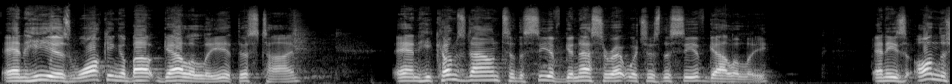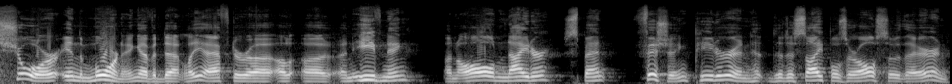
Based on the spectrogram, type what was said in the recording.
and he is walking about Galilee at this time. And he comes down to the Sea of Gennesaret, which is the Sea of Galilee. And he's on the shore in the morning, evidently, after a, a, an evening, an all nighter spent fishing. Peter and the disciples are also there. And,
